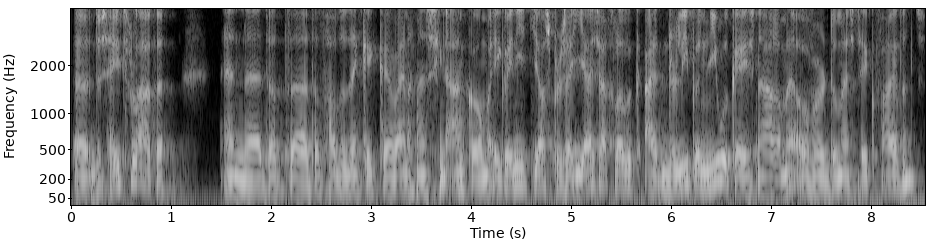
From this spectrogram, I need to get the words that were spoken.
Eh, dus heeft verlaten. En uh, dat, uh, dat hadden denk ik weinig mensen zien aankomen. Ik weet niet, Jasper, jij zei geloof ik, er liep een nieuwe case naar hem hè, over domestic violence.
